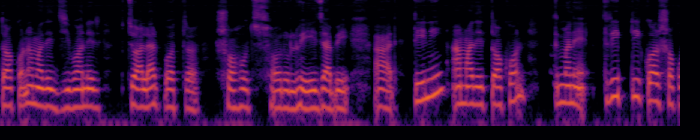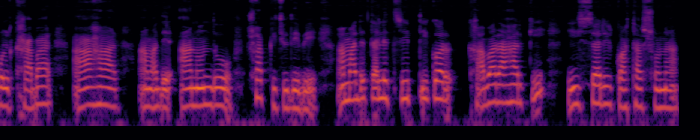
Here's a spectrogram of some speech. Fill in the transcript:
তখন আমাদের জীবনের চলার পথটা সহজ, সরল হয়ে যাবে। আর তিনি আমাদের তখন মানে তৃপ্তিকর সকল খাবার, আহার, আমাদের আনন্দ সব কিছু দেবে। আমাদের তাহলে তৃপ্তিকর খাবার আহার কি? ঈশ্বরের কথা শোনা।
